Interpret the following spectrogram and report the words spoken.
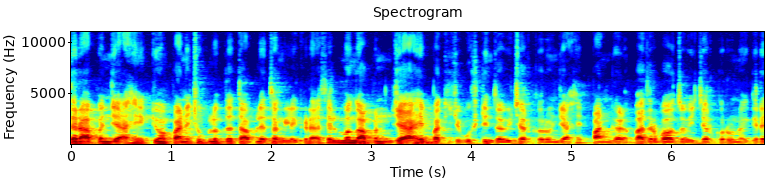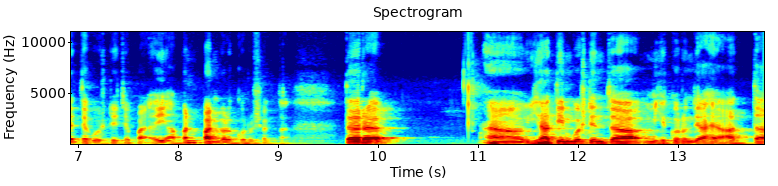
तर आपण जे आहे किंवा पाण्याची उपलब्धता आपल्या चांगल्या इकडे असेल मग आपण जे आहे बाकीच्या गोष्टींचा विचार करून जे आहे पानगळ बाजारभावाचा विचार करून वगैरे त्या गोष्टीचे पा आपण पानगळ करू शकता. तर ह्या तीन गोष्टींचा हे करून जे आहे आत्ता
